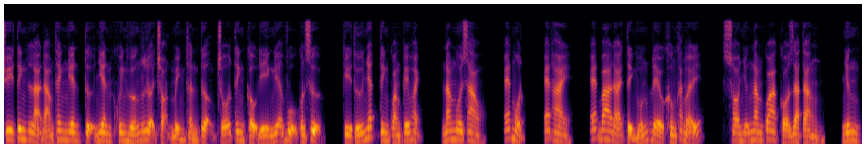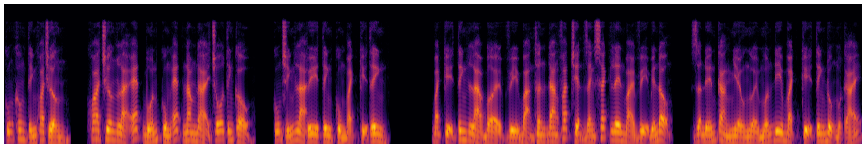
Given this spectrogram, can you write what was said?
Truy tinh là đám thanh niên tự nhiên khuynh hướng lựa chọn mình thần tượng chỗ tinh cầu đi nghĩa vụ quân sự, kỳ thứ nhất tinh quang kế hoạch, năm ngôi sao, S1, S2, S3 đài tình huống đều không khác mấy, so những năm qua có gia tăng, nhưng cũng không tính khoa trương, khoa trương là S4 cùng S5 đài chỗ tinh cầu, cũng chính là uy tinh cùng bạch kỵ tinh. Bạch kỵ tinh là bởi vì bản thân đang phát triển danh sách lên bài vị biến động, dẫn đến càng nhiều người muốn đi bạch kỵ tinh đụng một cái,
